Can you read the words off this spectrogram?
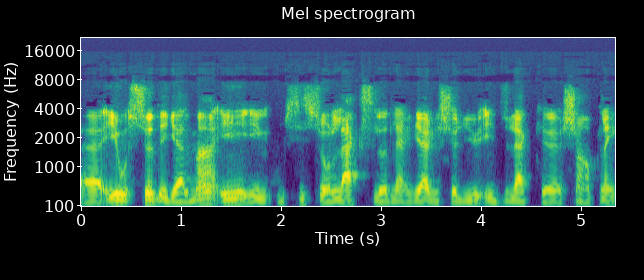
euh, et au sud également, et, aussi sur l'axe de la rivière Richelieu et du lac Champlain.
